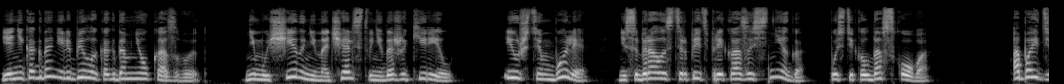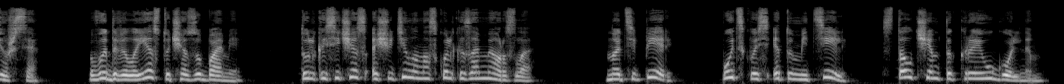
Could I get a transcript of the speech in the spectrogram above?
Я никогда не любила, когда мне указывают. Ни мужчина, ни начальство, ни даже Кирилл. И уж тем более не собиралась терпеть приказы снега, пусть и колдовского. «Обойдешься», — выдавила я, стуча зубами. Только сейчас ощутила, насколько замерзла. Но теперь путь сквозь эту метель стал чем-то краеугольным.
